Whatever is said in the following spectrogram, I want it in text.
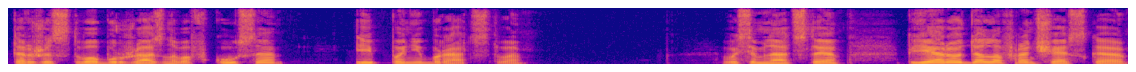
Торжество буржуазного вкуса и понебратство. 18. Пьеро де ла Франческо.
